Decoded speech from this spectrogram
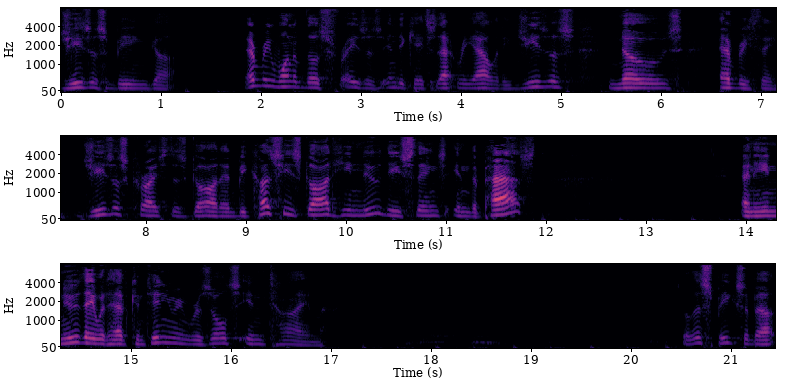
Jesus being God. Every one of those phrases indicates that reality. Jesus knows everything. Jesus Christ is God, and because He's God, He knew these things in the past, and He knew they would have continuing results in time. So this speaks about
